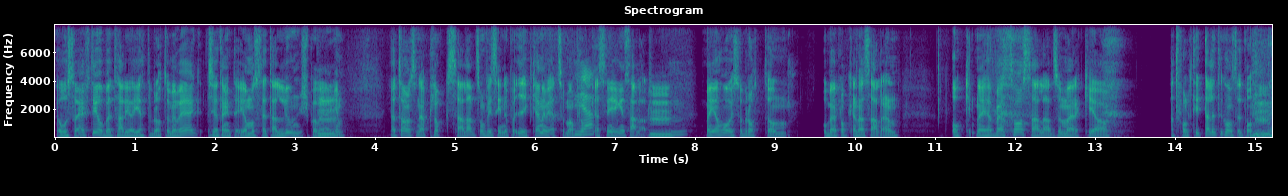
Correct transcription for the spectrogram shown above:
Och så efter jobbet hade jag jättebråttom iväg, så jag tänkte jag måste äta lunch på Mm. vägen. Jag tar en sån här plocksallad som finns inne på ICA, ni vet, så man plockar Ja. sin egen sallad. Mm. Men jag har ju så bråttom att börja plocka den här salladen. Och när jag börjar ta sallad så märker jag att folk tittar lite konstigt på mig.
